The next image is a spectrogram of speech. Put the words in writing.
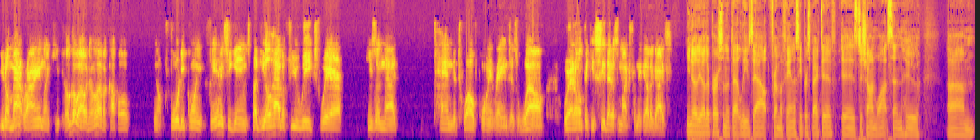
you know Matt Ryan, like he'll go out and he'll have a couple you know 40 point fantasy games, but he'll have a few weeks where he's in that 10 to 12 point range as well, where I don't think you see that as much from the other guys. You know, the other person that that leaves out from a fantasy perspective is Deshaun Watson, who um,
